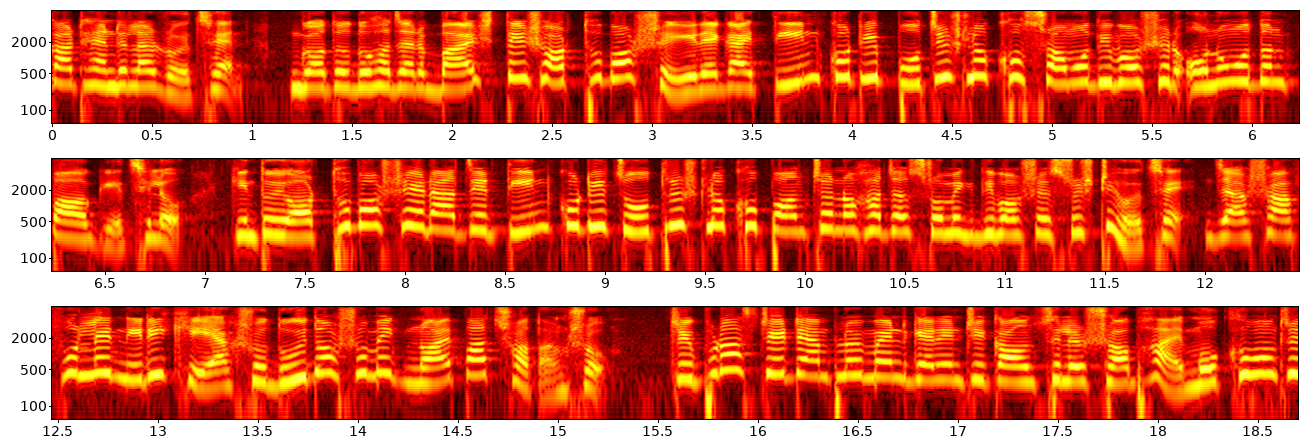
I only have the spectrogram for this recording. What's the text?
কার্ড হ্যান্ডেলার রয়েছেন। গত দু হাজার বাইশ তেইশ অর্থবর্ষে রেগায় তিন কোটি পঁচিশ লক্ষ শ্রম দিবসের অনুমোদন পাওয়া গিয়েছিল। কিন্তু এই অর্থবর্ষে রাজ্যের তিন কোটি চৌত্রিশ লক্ষ পঞ্চান্ন হাজার শ্রমিক দিবসের সৃষ্টি হয়েছে, যা সাফল্যের নিরিখে একশো দুই দশমিক নয় পাঁচ শতাংশ। ত্রিপুরা স্টেট এমপ্লয়মেন্ট গ্যারেন্টি কাউন্সিলের সভায় মুখ্যমন্ত্রী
